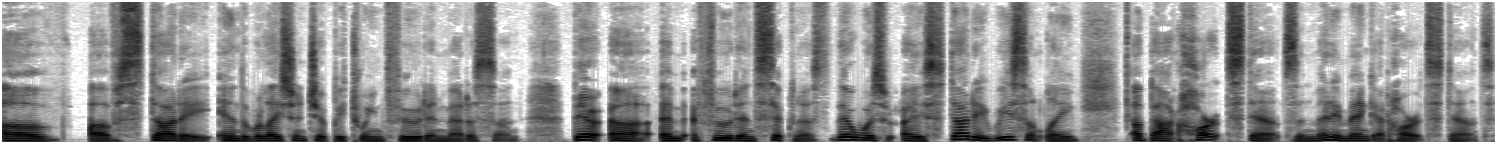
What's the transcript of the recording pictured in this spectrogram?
of of study in the relationship between food and medicine, there uh, and food and sickness. There was a study recently about heart stents, and many men get heart stents.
